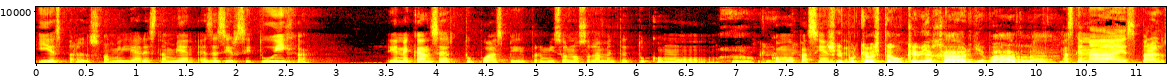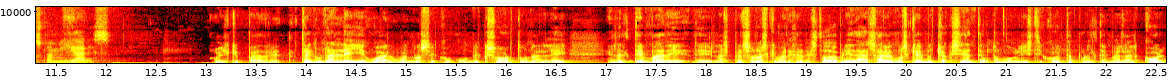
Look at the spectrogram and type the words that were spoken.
y es para los familiares también, es decir, si tu hija tiene cáncer, tú puedas pedir permiso, no solamente tú como, Ah, como paciente. Sí, porque a veces tengo que viajar, llevarla. Más que nada es para los familiares. Oye, qué padre. Traen una ley igual, o no sé, un exhorto, una ley en el tema de, de las personas que manejan estado de ebriedad. Sabemos que hay mucho accidente automovilístico ahorita por el tema del alcohol.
